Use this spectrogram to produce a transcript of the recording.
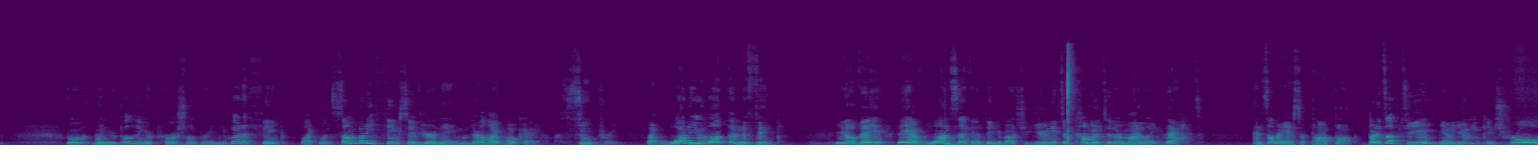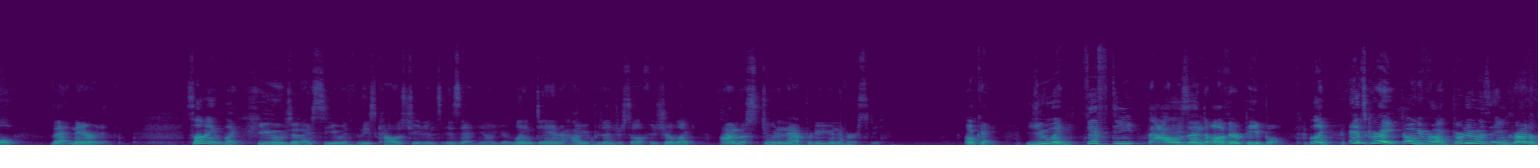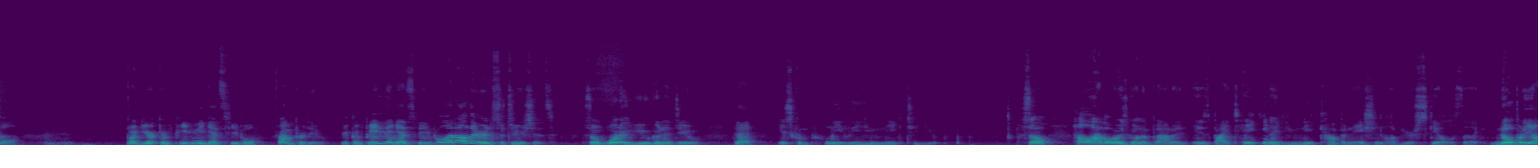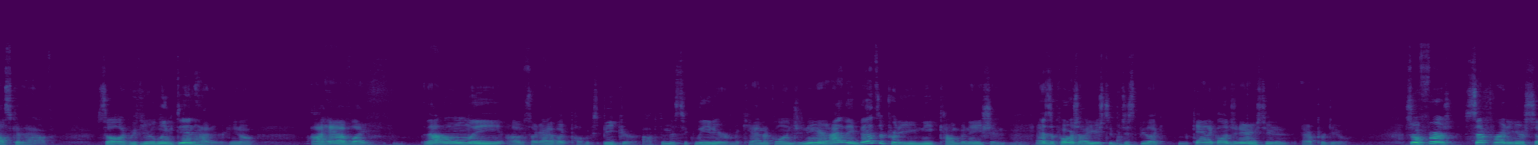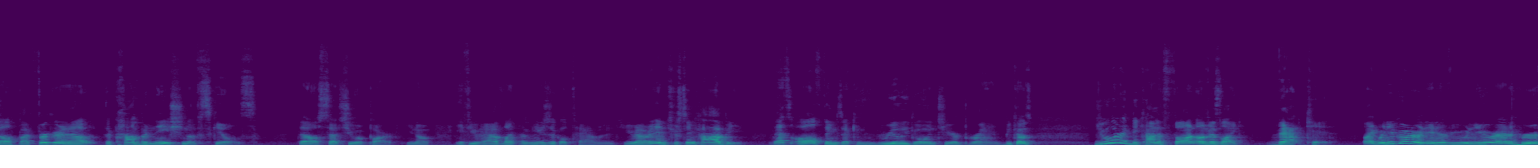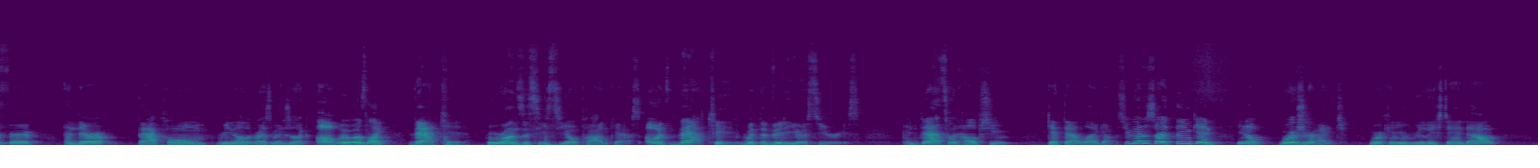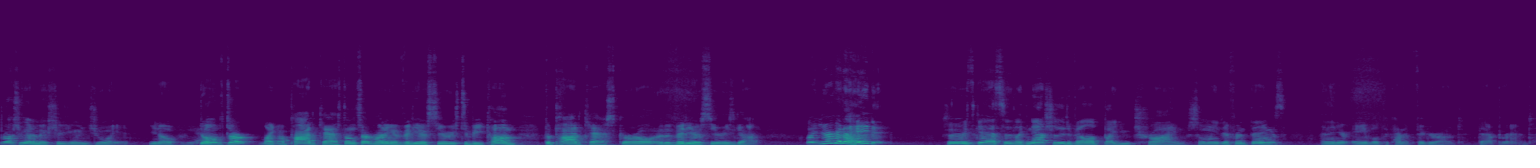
But when you're building your personal brand, you got to think like when somebody thinks of your name, when they're like, okay, Supreet, like what do you want them to think? Mm-hmm. You know, they they have one second to think about you. You need to come into their mind like that, and something has to pop up. But it's up to you. You know, you can control that narrative. Something like huge that I see with these college students is that you know your LinkedIn or how you present yourself is you're like, I'm a student at Purdue University. Okay, you and 50,000 other people. Like, it's great. Don't get me wrong. Purdue is incredible. Mm-hmm. But you're competing against people from Purdue. You're competing against people at other institutions. So, what are you going to do that is completely unique to you? So, how I've always gone about it is by taking a unique combination of your skills that like nobody else can have. So, like with your LinkedIn header, you know, I have like not only I was like I have like public speaker, optimistic leader, mechanical engineer. I think that's a pretty unique combination. Mm-hmm. As opposed to I used to just be like mechanical engineering student at Purdue. So first, separating yourself by figuring out the combination of skills that'll set you apart. You know, if you have like a musical talent, you have an interesting hobby. That's all things that can really go into your brand because you want to be kind of thought of as like that kid. Like when you go to an interview when you're at a career fair and they're back home reading all the resumes, they're like, oh, it was like that kid who runs the CCO podcast. Oh, it's that kid with the video series. And that's what helps you get that leg up. So you got to start thinking, you know, where's your edge? Where can you really stand out? But also you got to make sure you enjoy it. You know, Yeah. don't start like a podcast, don't start writing a video series to become the podcast girl or the video series guy. Like you're going to hate it. So it's that's like naturally developed by you trying so many different things and then you're able to kind of figure out that brand.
